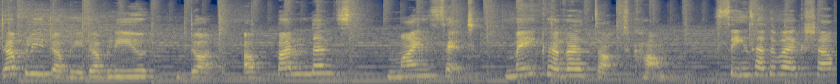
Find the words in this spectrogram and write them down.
www.abundancemindsetmakeover.com. See you inside the workshop.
